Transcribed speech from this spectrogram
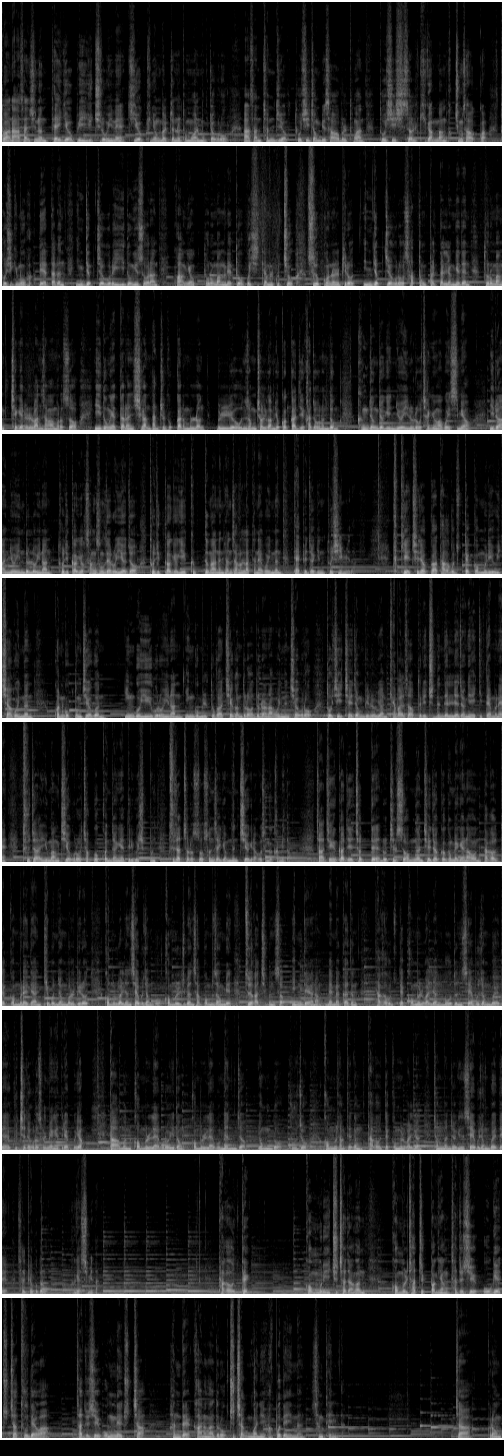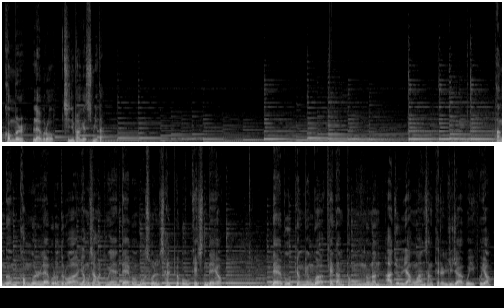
또한 아산시는 대기업의 유치로 인해 지역 균형 발전을 도모할 목적으로 아산 전 지역 도시 정비 사업을 통한 도시 시설 기간망 확충 사업과 도시 규모 확대에 따른 인접적으로 이동이 수월한 광역 도로망 네트워크 시스템을 구축, 수도권을 비롯 인접 지역으로 사통팔달 연계된 도로망 체계를 완성함으로써 이동에 따른 시간 단축 효과는 물론 물류 운송 절감 효과까지 가져오는 등 긍정적인 요인으로 작용하고 있으며 이러한 요인들로 인한 토지가격 상승세로 이어져 토지가격이 급등하는 현상을 나타내고 있는 대표적인 도시입니다. 특히 최저가 다가구 주택 건물이 위치하고 있는 권곡동 지역은 인구 유입으로 인한 인구 밀도가 최근 들어 늘어나고 있는 지역으로 도시 재정비를 위한 개발 사업들이 추진될 예정에 있기 때문에 투자 유망 지역으로 적극 권장해 드리고 싶은 투자처로서 손색이 없는 지역이라고 생각합니다. 자, 지금까지 절대 놓칠 수 없는 최저가 금액에 나온 다가주택 건물에 대한 기본 정보를 비롯 건물 관련 세부 정보, 건물 주변 상권 분석 및 투자 가치 분석, 임대 현황, 매매가 등 다가구주택 건물 관련 모든 세부 정보에 대해 구체적으로 설명해 드렸고요. 다음은 건물 내부로 이동, 건물 내부 면적, 용도, 구조, 건물 상태 등 다가주택 건물 관련 전반적인 세부 정보에 대해 살펴보도록 하겠습니다. 다가주택 건물이 주차장은 건물 좌측 방향 자주식 5개 주차 2대와 자주식 옥내 주차 한대 가능하도록 주차 공간이 확보되어 있는 상태입니다. 자, 그럼 건물 랩으로 진입하겠습니다. 방금 건물 랩으로 들어와 영상을 통해 내부 모습을 살펴보고 계신데요. 내부 벽면과 계단 통로는 아주 양호한 상태를 유지하고 있고요.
